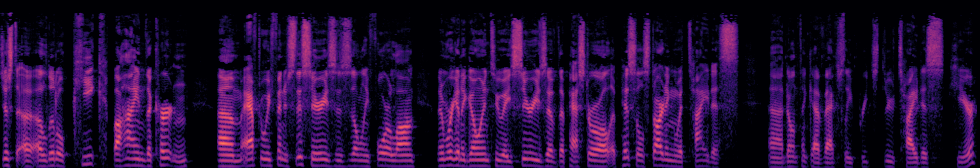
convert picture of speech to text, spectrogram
just a, a little peek behind the curtain. Um, after we finish this series, this is only four long, then we're going to go into a series of the pastoral epistles, starting with Titus. Uh, I don't think I've actually preached through Titus here,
